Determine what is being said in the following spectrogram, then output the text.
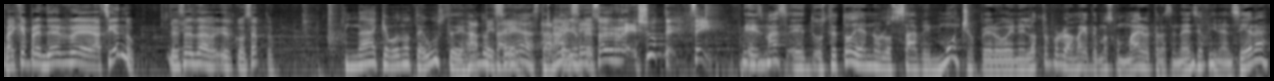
hay que aprender eh, haciendo. Ese es la- el concepto. Nada que vos no te guste, dejando APC. tareas Ah, también. yo sí. que soy rechute. Sí. Es más, eh, usted todavía no lo sabe mucho, pero en el otro programa que tenemos con Mario, Trascendencia Financiera,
